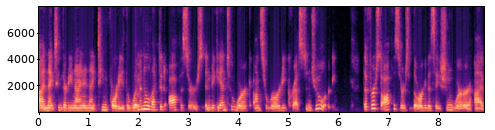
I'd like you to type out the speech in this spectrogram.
uh, 1939 and 1940, the women elected officers and began to work on sorority crest and jewelry. The first officers of the organization were uh,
